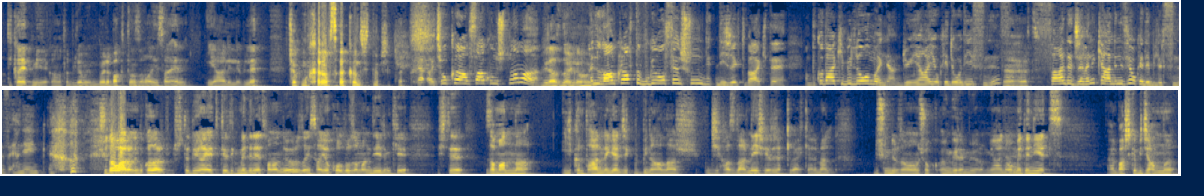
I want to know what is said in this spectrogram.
dikkat etmeyecek anlatabiliyor muyum? Böyle baktığın zaman insan en iyi haliyle bile çok mu karamsar konuştum şu an? ya çok karamsar konuştun ama Biraz da öyle oldu. Hani Lovecraft da bugün olsaydı şunu di- diyecekti belki de. Ya bu kadar kibirli olmayın yani. Dünyayı yok ediyor değilsiniz. Ha, evet. Sadece hani kendinizi yok edebilirsiniz. Hani Şu da var hani bu kadar işte dünyayı etkiledik medeniyet falan diyoruz da insan yok olduğu zaman diyelim ki işte zamanla yıkıntı haline gelecek bu binalar, cihazlar ne işe yarayacak ki belki yani ben düşündüğüm zaman onu çok öngöremiyorum. Yani o Evet. medeniyet yani başka bir canlı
